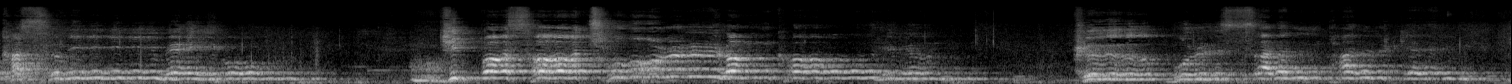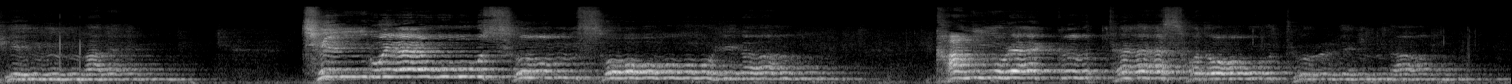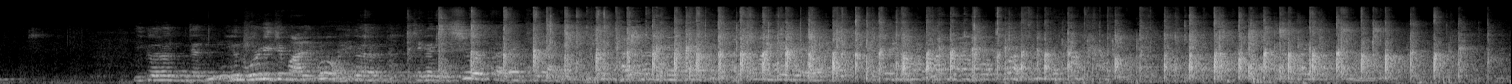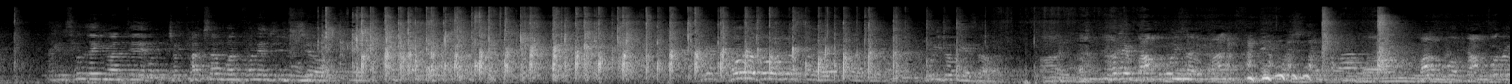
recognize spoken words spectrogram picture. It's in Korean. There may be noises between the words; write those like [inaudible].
가슴이 메이고 기뻐서 출렁거리면 그 물살은 밝게 빛나네 친구의 웃음소리가 강물의 끝에서도 들린다. 이거는 이제 이건 올리지 말고 이거 제가 이제 10월달에 제가 발표하는 같이만 계세요. 감사하고 고맙습니다. 우리 선생님한테 저 박수 한번 보내주십시오. 네. 그냥 걸어서 오셨어요. 우이동에서. 아, 하루에 망고 이상 만, 망고, 망고를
